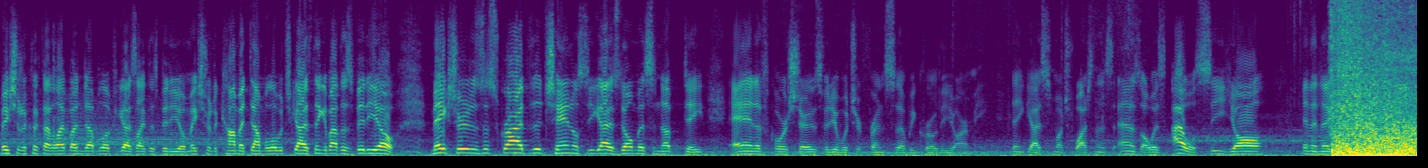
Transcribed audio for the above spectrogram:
make sure to click that like button down below if you guys like this video. Make sure to comment down below what you guys think about this video. Make sure to subscribe to the channel so you guys don't miss an update. And of course, share this video with your friends so that we grow the army. Thank you guys so much for watching this. And as always, I will see y'all in the next video.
